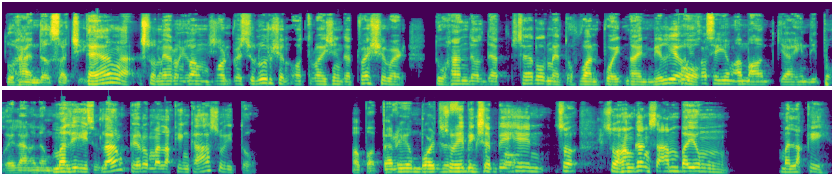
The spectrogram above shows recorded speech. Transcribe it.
to handle such Kaya nga, so meron bang board resolution authorizing the treasurer to handle that settlement of 1.9 million? Oo, kasi yung amount kaya hindi po kailangan ng board Maliit resolution. lang pero malaking kaso ito. Opo, pero yung board So ibig sabihin, so so hanggang saan ba yung malaki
